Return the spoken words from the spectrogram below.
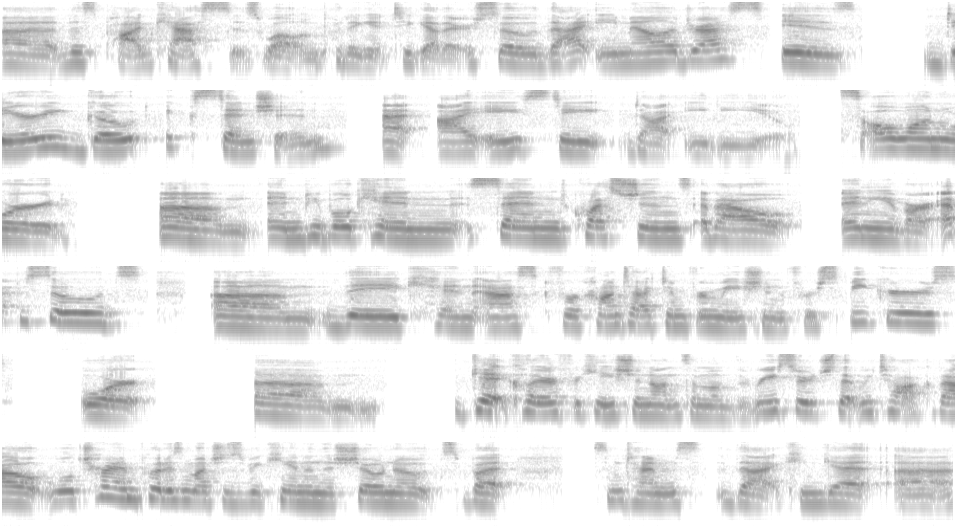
uh, this podcast as well and putting it together. So that email address is dairy goat extension at iastate.edu. It's all one word. Um, and people can send questions about any of our episodes. Um, they can ask for contact information for speakers or um, get clarification on some of the research that we talk about. We'll try and put as much as we can in the show notes, but sometimes that can get uh,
